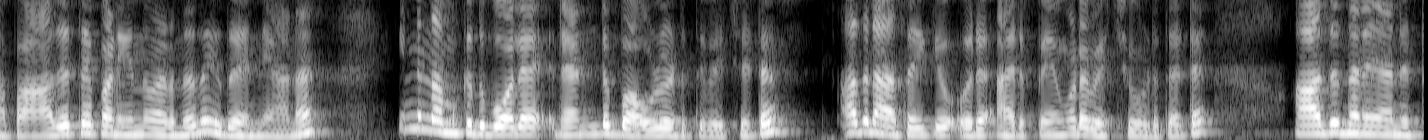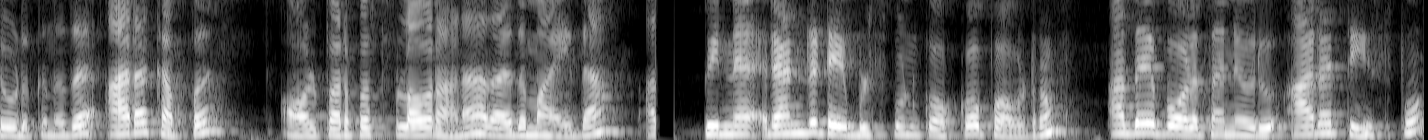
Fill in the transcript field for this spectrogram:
അപ്പോൾ ആദ്യത്തെ പണി എന്ന് പറയുന്നത് ഇത് തന്നെയാണ്. ഇനി നമുക്കിതുപോലെ രണ്ട് ബൗൾ എടുത്ത് വെച്ചിട്ട് അതിനകത്തേക്ക് ഒരു അരപ്പയും കൂടെ വെച്ച് കൊടുത്തിട്ട് ആദ്യം തന്നെ ഞാൻ ഇട്ട് കൊടുക്കുന്നത് അര കപ്പ് ഓൾ പർപ്പസ് ഫ്ലവർ ആണ് അതായത് മൈദ. പിന്നെ രണ്ട് ടേബിൾ സ്പൂൺ കൊക്കോ പൗഡറും അതേപോലെ തന്നെ ഒരു അര ടീസ്പൂൺ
